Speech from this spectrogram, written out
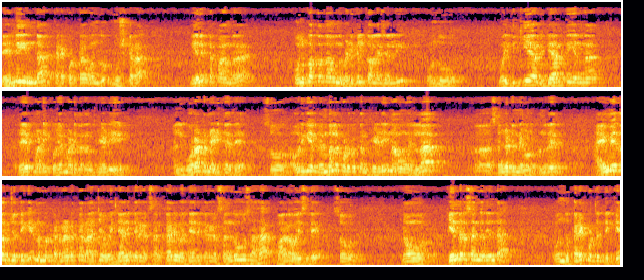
ದೆಹಲಿಯಿಂದ ಕರೆಕೊಟ್ಟ ಒಂದು ಮುಷ್ಕರ. ಏನಕ್ಕಪ್ಪ ಅಂದ್ರೆ, ಕೋಲ್ಕತ್ತಾದ ಒಂದು ಮೆಡಿಕಲ್ ಕಾಲೇಜಲ್ಲಿ ಒಂದು ವೈದ್ಯಕೀಯ ವಿದ್ಯಾರ್ಥಿಯನ್ನ ರೇಪ್ ಮಾಡಿ, ಕೊಲೆ ಮಾಡಿದಾರೆ ಅಂತ ಹೇಳಿ ಅಲ್ಲಿ ಹೋರಾಟ ನಡೀತಾ ಇದೆ. ಸೊ ಅವರಿಗೆ ಬೆಂಬಲ ಕೊಡಬೇಕಂತ ಹೇಳಿ ನಾವು ಎಲ್ಲ ಸಂಘಟನೆಗಳು, ಅಂದ್ರೆ ಐಎಂಎದವ್ರ ಜೊತೆಗೆ ನಮ್ಮ ಕರ್ನಾಟಕ ರಾಜ್ಯ ವೈದ್ಯಾಧಿಕಾರಿಗಳ, ಸರ್ಕಾರಿ ವೈದ್ಯಾಧಿಕಾರಿಗಳ ಸಂಘವೂ ಸಹ ಭಾಗವಹಿಸಿದೆ. ಸೊ ನಾವು ಕೇಂದ್ರ ಸಂಘದಿಂದ ಒಂದು ಕರೆ ಕೊಟ್ಟಿದ್ದಕ್ಕೆ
